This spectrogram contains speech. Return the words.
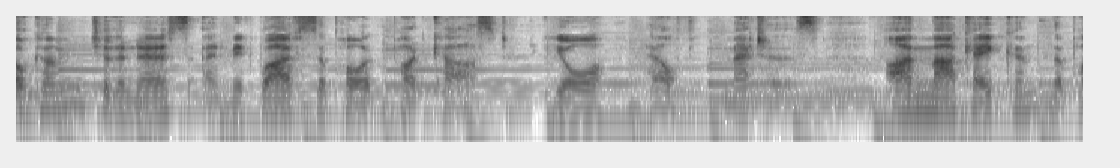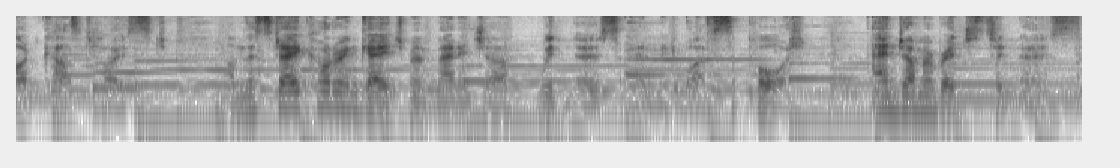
Welcome to the Nurse and Midwife Support Podcast, Your Health Matters. I'm Mark Aiken, the podcast host. I'm the Stakeholder Engagement Manager with Nurse and Midwife Support, and I'm a registered nurse.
